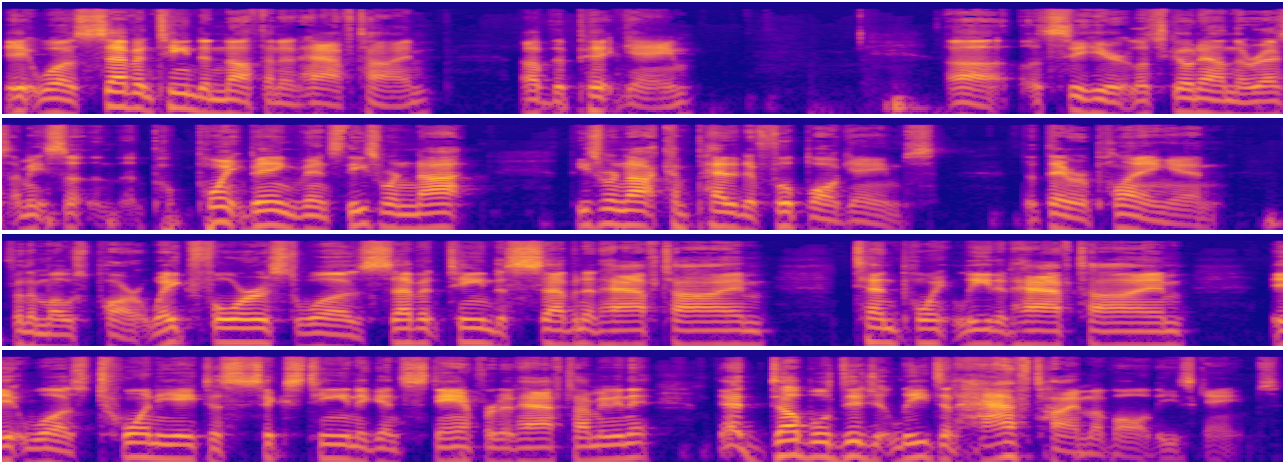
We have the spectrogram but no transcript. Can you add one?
It was 17 to nothing at halftime of the pit game. Uh, let's see here. Let's go down the rest. I mean, so point being, Vince, these were not these were not competitive football games that they were playing in for the most part. Wake Forest was 17 to 7 at halftime, 10 point lead at halftime. It was 28 to 16 against Stanford at halftime. I mean, they, they had double digit leads at halftime of all these games.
